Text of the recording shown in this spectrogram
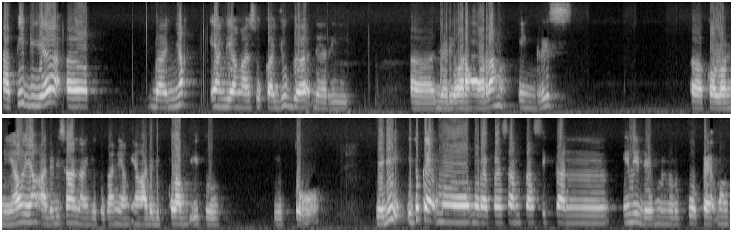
Tapi dia eh, banyak yang dia nggak suka juga dari eh, dari orang-orang Inggris eh, kolonial yang ada di sana gitu kan yang yang ada di klub itu gitu. Jadi itu kayak mau merepresentasikan ini deh menurutku kayak mau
